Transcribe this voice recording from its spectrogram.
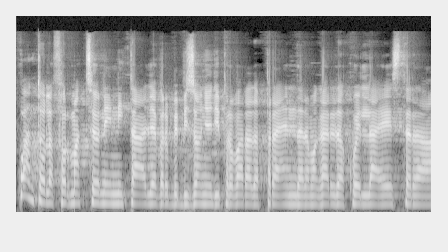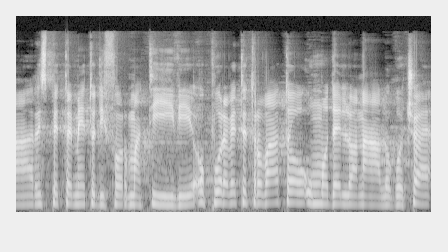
Quanto la formazione in Italia avrebbe bisogno di provare ad apprendere, magari da quella estera, rispetto ai metodi formativi? Oppure avete trovato un modello analogo? Cioè,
